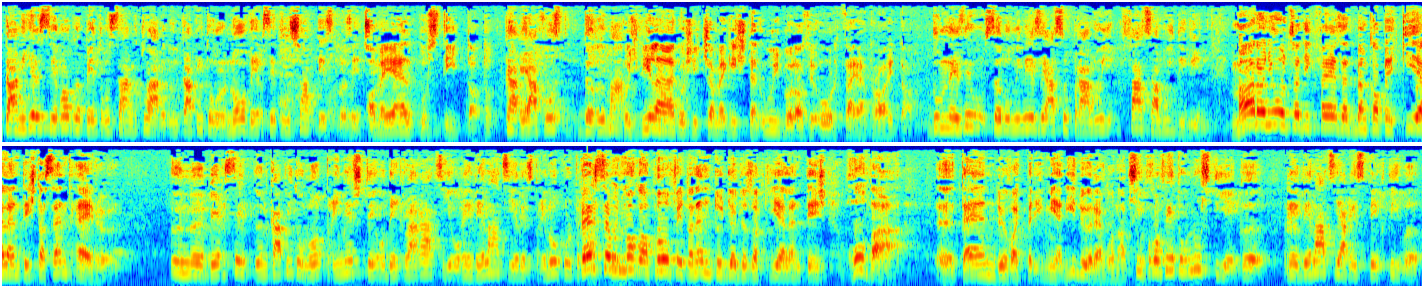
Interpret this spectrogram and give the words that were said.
Daniel se roagă pentru sanctuar în capitolul 9, versetul 17, amely elpusztítatott. care a fost dărâmat. Hogy világosítsa meg Isten újból az ő orcáját rajta. Dumnezeu să lumineze asupra lui fața lui divin. Már a 8. fejezetben kap egy kijelentést a szent helyről. În, verset, în capitolul 8 primește o declarație, o revelație despre locul Persze, hogy maga a proféta nem tudja, hogy az a kijelentés hová teendő, vagy pedig milyen időre Și vonatkozik. profetul nu știe că revelația respectivă,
